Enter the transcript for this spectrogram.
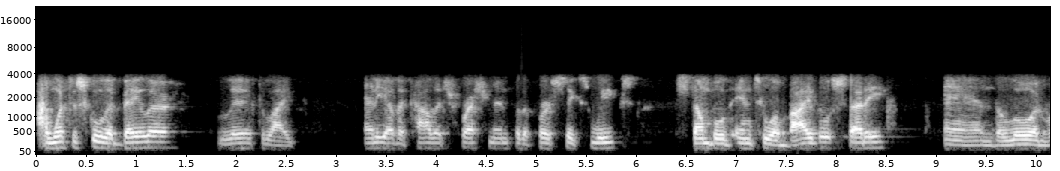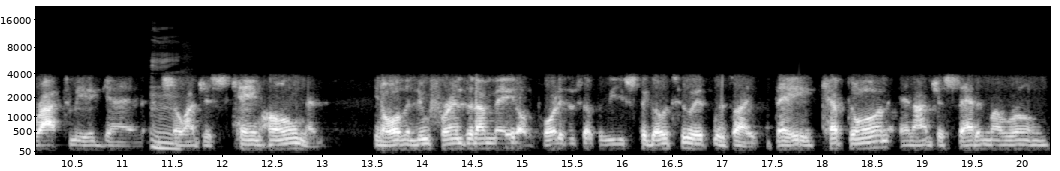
I went to school at Baylor. Lived like any other college freshman for the first six weeks stumbled into a Bible study and the Lord rocked me again. And mm. so I just came home and, you know, all the new friends that I made, all the parties and stuff that we used to go to, it was like they kept on and I just sat in my room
